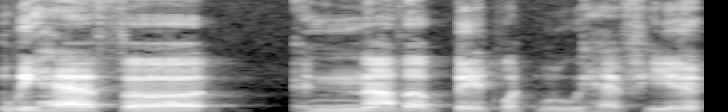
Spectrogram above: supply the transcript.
we have uh, another bit, what will we have here?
